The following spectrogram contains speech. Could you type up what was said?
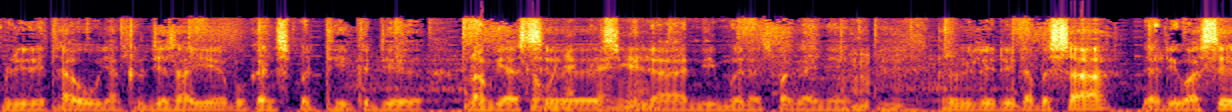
beritahu yang kerja saya bukan seperti kerja orang biasa Kebanyakan, ya. sembilan lima dan sebagainya tapi bila dia dah besar dah dewasa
